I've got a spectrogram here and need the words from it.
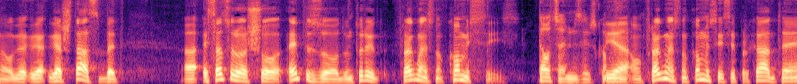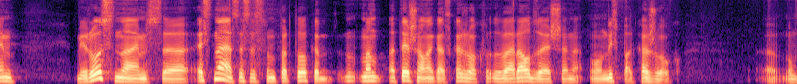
nav ga- ga- garš stāsts, bet uh, es atceros šo epizodu, un tur ir fragments no komisijas. Tautsēmniecības komisija. Jā, un fragments no komisijas ir par kādu tēmu. Bija rosinājums, es neesmu, es esmu par to, ka nu, man tiešām liekas, ka kažoku vēra audzēšana un vispār kažoku ā, nu,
